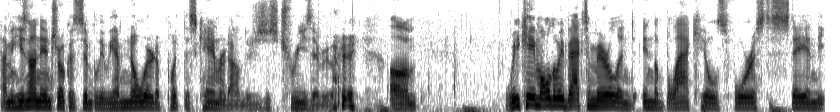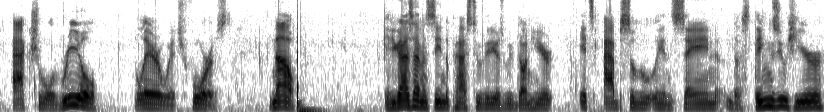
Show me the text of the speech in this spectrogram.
I mean, he's not in the intro because simply we have nowhere to put this camera down. There's just trees everywhere. um, we came all the way back to Maryland in the Black Hills Forest to stay in the actual real Blair Witch Forest. Now, if you guys haven't seen the past two videos we've done here, it's absolutely insane. The things you hear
